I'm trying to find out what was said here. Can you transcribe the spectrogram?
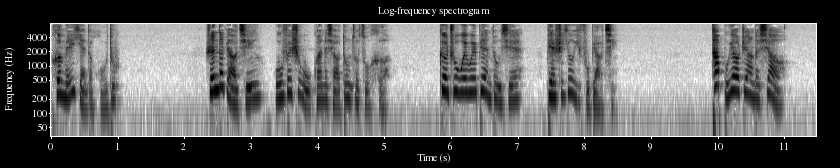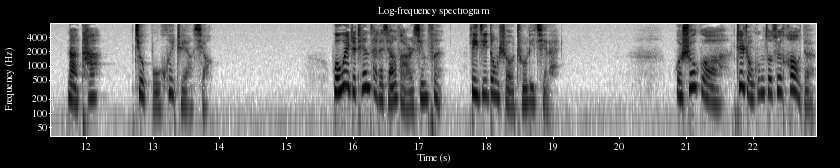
和眉眼的弧度。人的表情无非是五官的小动作组合，各处微微变动些，便是又一副表情。他不要这样的笑，那他。就不会这样笑。我为这天才的想法而兴奋，立即动手处理起来。我说过，这种工作最耗的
